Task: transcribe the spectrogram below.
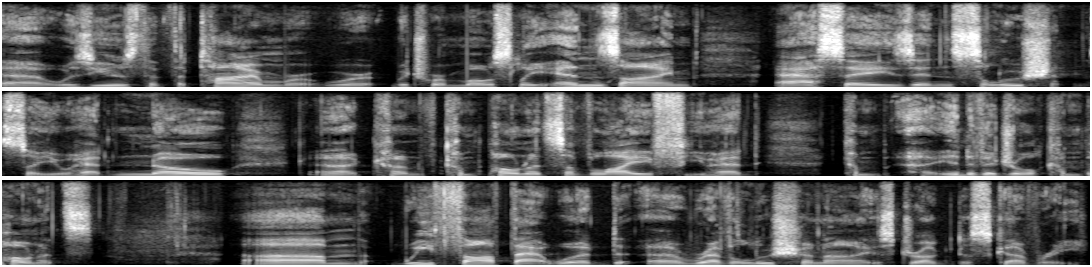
uh, was used at the time, were, were, which were mostly enzyme assays in solution. So you had no uh, kind of components of life, you had com- uh, individual components. Um, we thought that would uh, revolutionize drug discovery.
